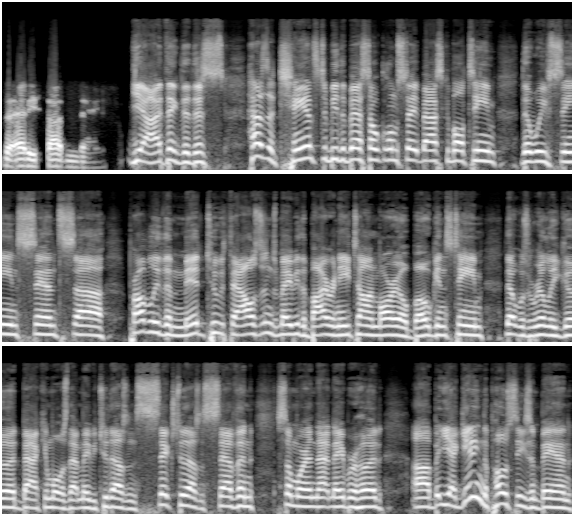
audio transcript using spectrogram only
the Eddie Sutton days. Yeah, I think that this has a chance to be the best Oklahoma State basketball team that we've seen since uh, probably the mid 2000s, maybe the Byron Eaton, Mario Boggan's team that was really good back in what was that, maybe 2006, 2007, somewhere in that neighborhood. Uh, but yeah, getting the postseason ban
